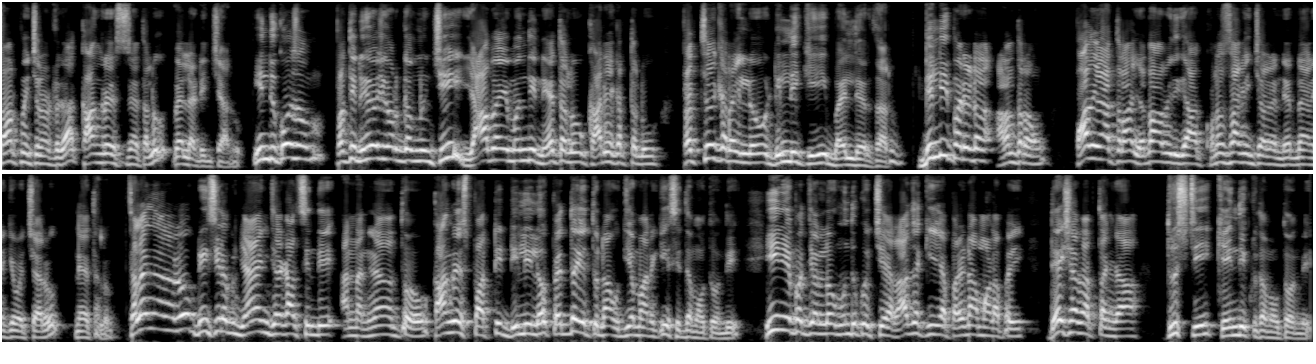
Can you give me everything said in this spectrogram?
సమర్పించినట్లుగా కాంగ్రెస్ నేతలు వెల్లడించారు. ఇందుకోసం ప్రతి నియోజకవర్గం నుంచి యాభై మంది నేతలు కార్యకర్తలు ప్రత్యేక రైల్లో ఢిల్లీకి బయలుదేరుతారు. ఢిల్లీ పర్యటన అనంతరం పాదయాత్ర యథావిధిగా కొనసాగించాలనే నిర్ణయానికి వచ్చారు నేతలు. తెలంగాణలో బీసీలకు న్యాయం జరగాల్సిందే అన్న నినాదంతో కాంగ్రెస్ పార్టీ ఢిల్లీలో పెద్ద ఎత్తున ఉద్యమానికి సిద్ధమవుతోంది. ఈ నేపథ్యంలో ముందుకొచ్చే రాజకీయ పరిణామాలపై దేశవ్యాప్తంగా దృష్టి కేంద్రీకృతమవుతోంది.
